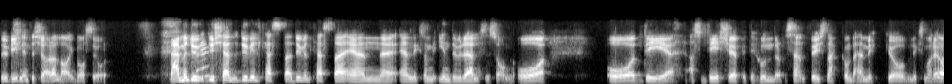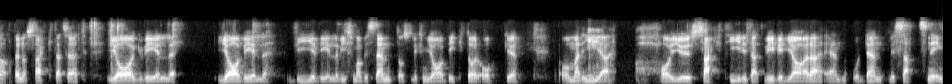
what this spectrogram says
Du vill inte köra lag med oss i år. Nej, men du, du, känner, du vill testa, du vill testa en, en liksom individuell säsong och och det, alltså det köper till 100 procent. Vi har ju snackat om det här mycket och liksom varit ja. öppen och sagt att, så att jag vill, jag vill, vi vill, vi som har bestämt oss, liksom jag, Viktor och, och Maria har ju sagt tidigt att vi vill göra en ordentlig satsning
